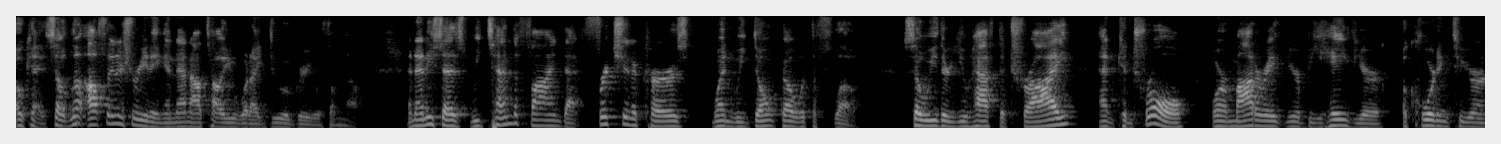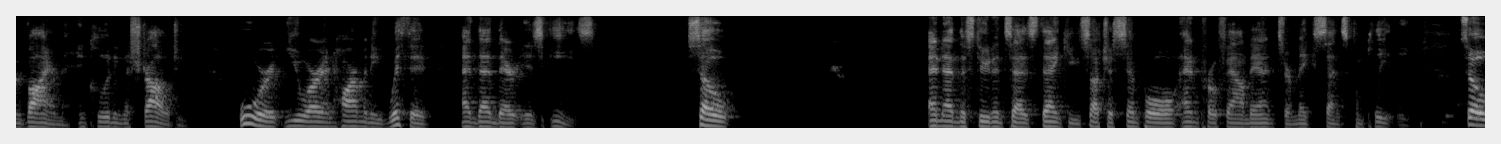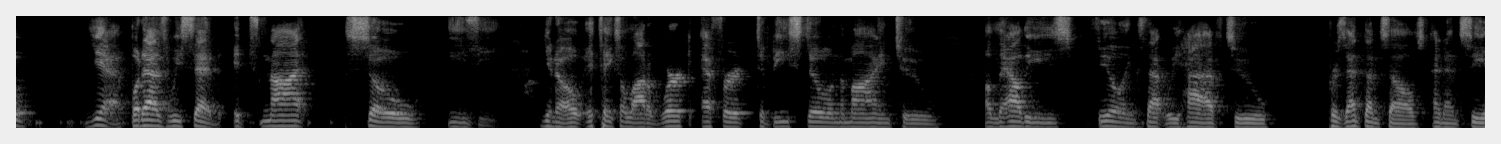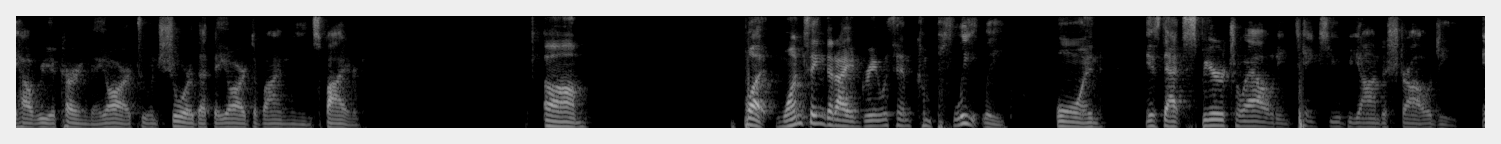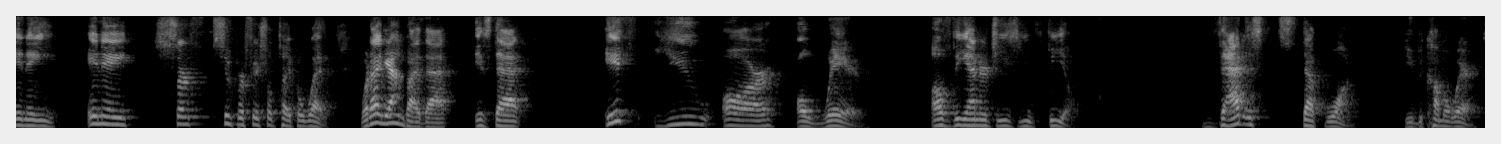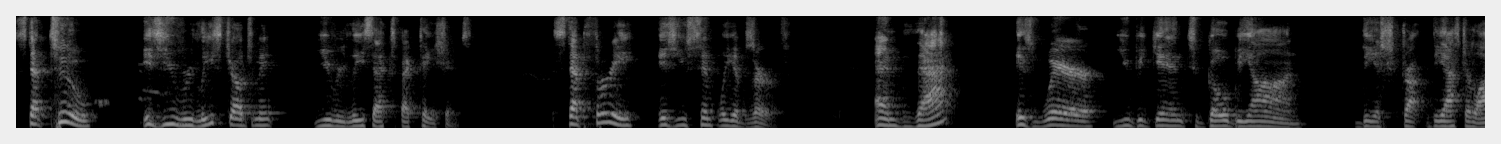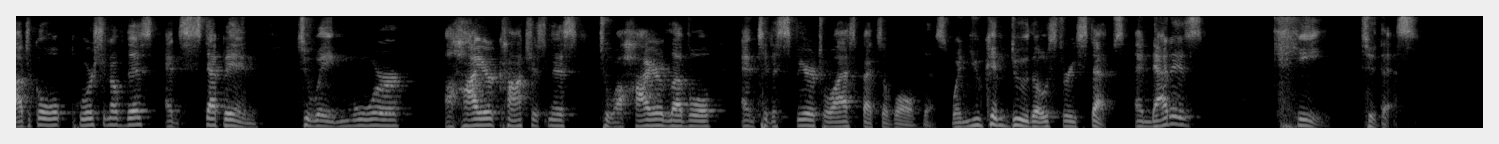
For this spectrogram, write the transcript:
okay so i'll finish reading and then i'll tell you what i do agree with him though. And then he says we tend to find that friction occurs when we don't go with the flow. So either you have to try and control or moderate your behavior according to your environment including astrology or you are in harmony with it and then there is ease so and then the student says, Thank you. Such a simple and profound answer makes sense completely. So, yeah, but as we said, it's not so easy. You know, it takes a lot of work, effort to be still in the mind, to allow these feelings that we have to present themselves and then see how reoccurring they are to ensure that they are divinely inspired. Um, but one thing that I agree with him completely on is that spirituality takes you beyond astrology in a in a surf, superficial type of way. What I yeah. mean by that is that if you are aware of the energies you feel, that is step one. You become aware. Step two is you release judgment, you release expectations. Step three is you simply observe. And that is where you begin to go beyond the astro- the astrological portion of this and step in to a more a higher consciousness to a higher level and to the spiritual aspects of all of this when you can do those three steps and that is key to this.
